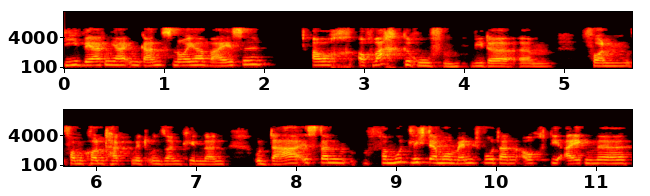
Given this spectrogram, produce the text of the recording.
die werden ja in ganz neuer Weise auch, auch wachgerufen wieder ähm, von, vom Kontakt mit unseren Kindern. Und da ist dann vermutlich der Moment, wo dann auch die eigene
